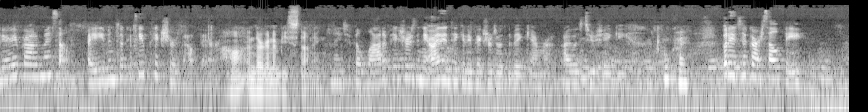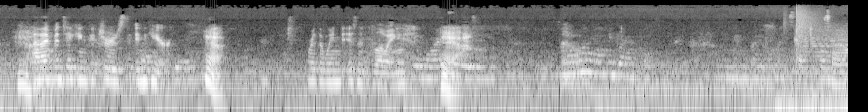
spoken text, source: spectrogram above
I'm very proud of myself. I even took a few pictures out there. Huh? And they're gonna be stunning. And I took a lot of pictures in here. I didn't take any pictures with the big camera. I was too shaky. Okay. But I took our selfie, Yeah. and I've been taking pictures in here Yeah. where the wind isn't blowing. Yeah. So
